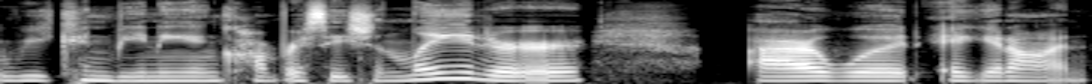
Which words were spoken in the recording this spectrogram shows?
reconvening in conversation later, I would egg it on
